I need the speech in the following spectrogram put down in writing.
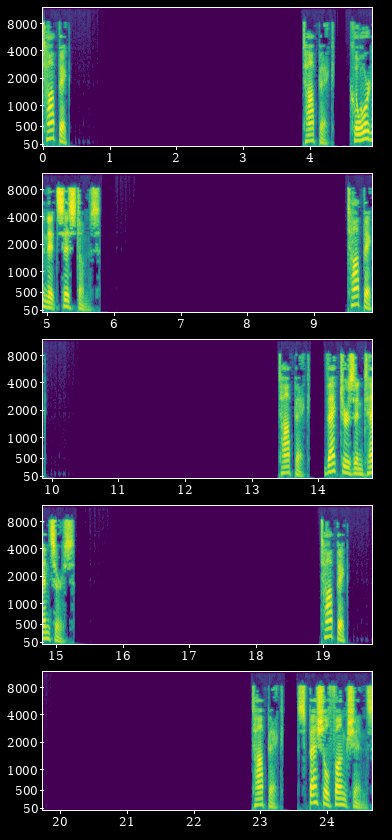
Topic. Topic. Coordinate systems. Topic. Topic. Vectors and tensors. Topic. Special functions.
